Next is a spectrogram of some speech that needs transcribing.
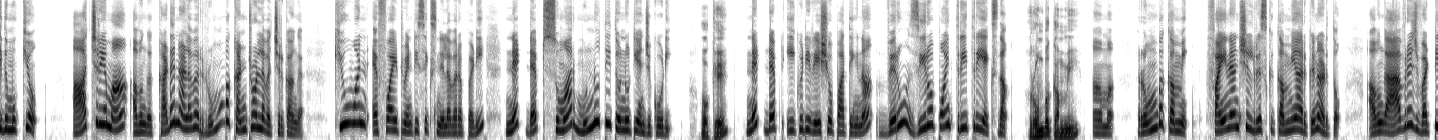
இது முக்கியம். ஆச்சரியமா அவங்க கடன் அளவை ரொம்ப கண்ட்ரோல்ல வச்சிருக்காங்க. Q1 one FY twenty six நிலவரப்படி நெட் டெப்ட் சுமார் முன்னூத்தி தொண்ணூத்தி அஞ்சு கோடி. ஓகே. நெட் டெப்ட் ஈக்விட்டி ரேஷியோ பாத்தீங்கன்னா வெறும் zero point three three X தான். ரொம்ப கம்மி. ஆமா ரொம்ப கம்மி. ஃபைனான்ஷியல் ரிஸ்க் கம்மியா இருக்குன்னு அர்த்தம். அவங்க ஆவரேஜ் வட்டி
